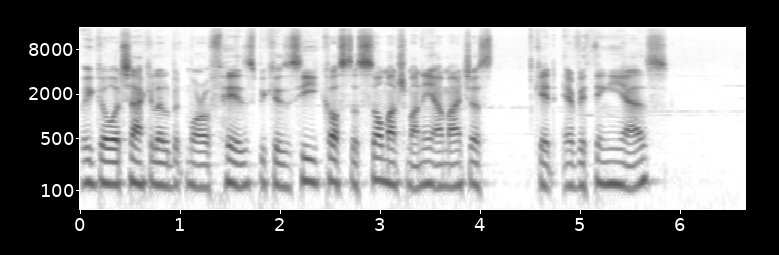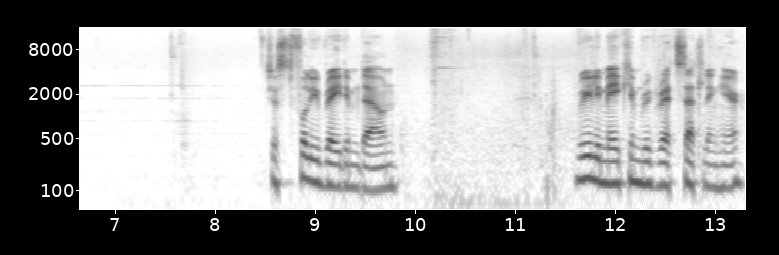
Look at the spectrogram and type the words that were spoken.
we go attack a little bit more of his because he cost us so much money. I might just get everything he has. Just fully raid him down. Really make him regret settling here.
